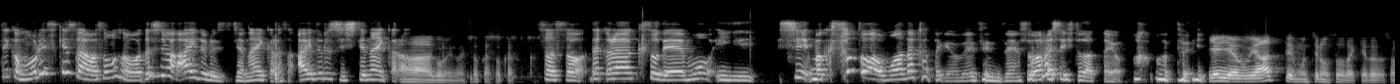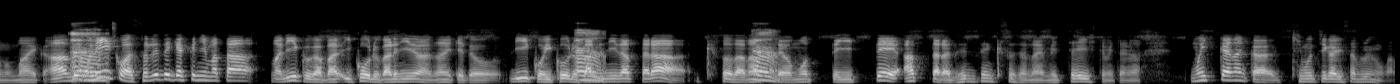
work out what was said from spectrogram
てか、森助さんはそもそも私はアイドルじゃないからさ、アイドル視してないから。ああー、ごめんごめん、そっかそっかそっか。そうそう。だから、クソでもいいし、まあ、クソとは思わなかったけどね、全然。素晴らしい人だったよ。本当に。いやいや、いやあってもちろんそうだけど、その前から。あ、でもうんリーコはそれで逆にまた、まあリーコがバイコールバルニーではないけど、リーコイコールバルニーだったら、クソだなって思って言って、会ったら全然クソじゃない、めっちゃいい人みたいな。もう一回なんか気持ちが揺さぶるのか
